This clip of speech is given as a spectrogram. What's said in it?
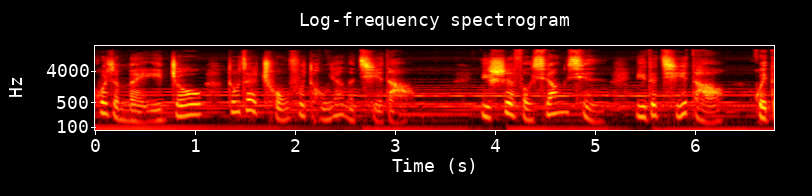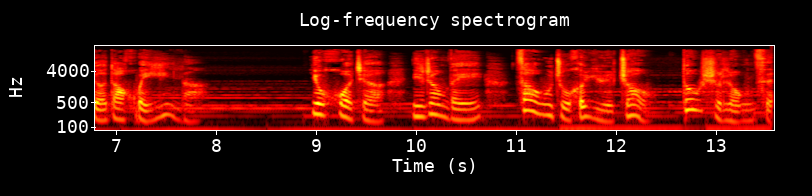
或者每一周都在重复同样的祈祷？你是否相信你的祈祷会得到回应呢？又或者你认为造物主和宇宙都是聋子，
